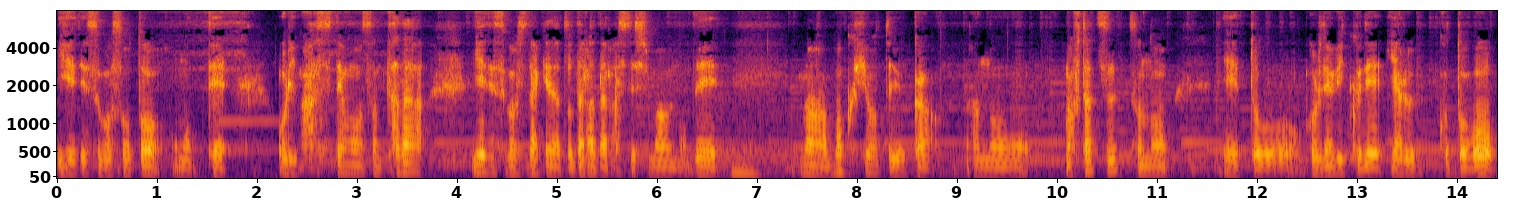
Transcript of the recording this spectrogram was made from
家で過ごそうと思っております。でも、その、ただ、家で過ごすだけだとダラダラしてしまうので、まあ、目標というか、あの、まあ、二つ、その、えっ、と、ゴールデンウィークでやることを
